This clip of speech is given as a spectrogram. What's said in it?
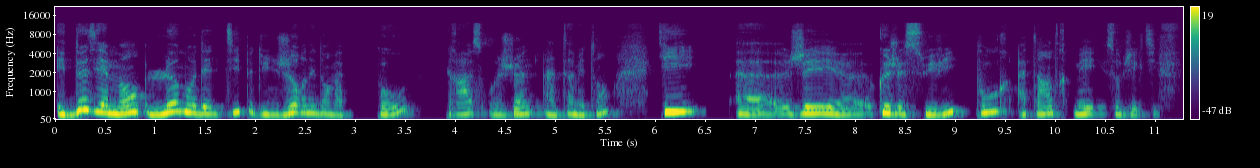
Et deuxièmement, le modèle type d'une journée dans ma peau grâce au jeûne intermittent qui euh, euh, que j'ai suivi pour atteindre mes objectifs.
